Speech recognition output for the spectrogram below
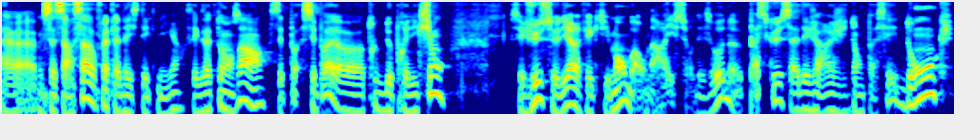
Euh, mais ça sert à ça, en fait, l'analyse technique. C'est exactement ça. C'est pas, pas euh, un truc de prédiction. C'est juste se dire, effectivement, bah, on arrive sur des zones parce que ça a déjà réagi dans le passé. Donc,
